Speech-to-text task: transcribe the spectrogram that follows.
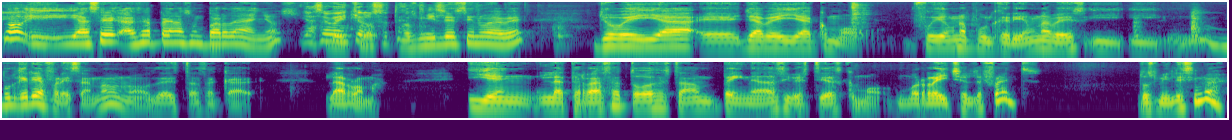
No, eh, y, y hace, hace apenas un par de años. Y hace de 20 hecho, los 70. 2019, yo veía, eh, ya veía como, fui a una pulquería una vez y, y pulquería fresa, ¿no? No, de estas acá, la Roma. Y en la terraza todas estaban peinadas y vestidas como, como Rachel de Friends. 2019.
